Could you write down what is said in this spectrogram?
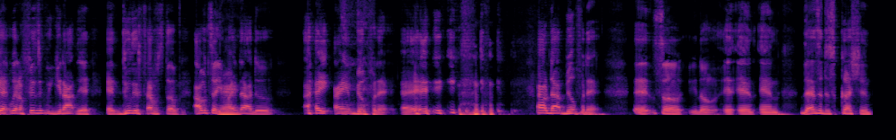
had, we had to physically get out there and do this type of stuff. I'm gonna tell you right, Right. now, dude. I ain't, I ain't built for that. I'm not built for that. And so you know, and and, that's a discussion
